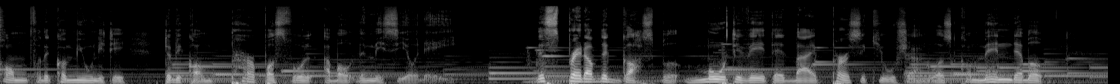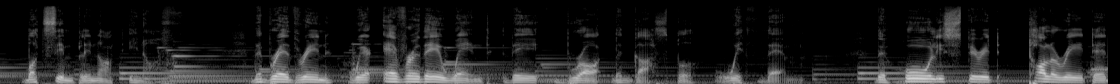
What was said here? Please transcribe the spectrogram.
come for the community to become purposeful about the Missio Dei. The spread of the gospel, motivated by persecution, was commendable, but simply not enough. The brethren, wherever they went, they brought the gospel with them. The Holy Spirit tolerated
